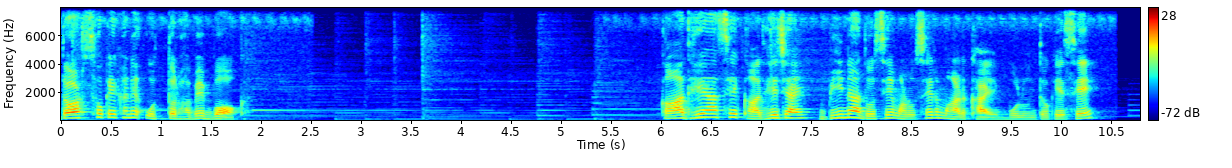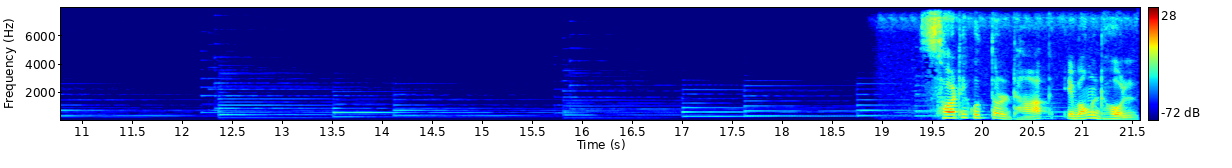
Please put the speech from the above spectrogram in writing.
দর্শক, এখানে উত্তর হবে বক। কাঁধে আসে, কাঁধে যায়, বিনা দোষে মানুষের মার খায়, বলুন তো কে সে? সঠিক উত্তর ঢাক এবং ঢোল।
